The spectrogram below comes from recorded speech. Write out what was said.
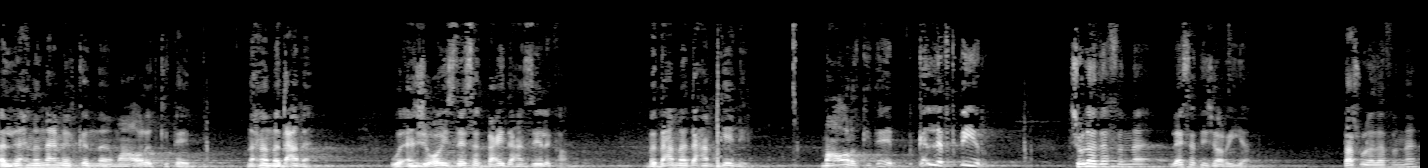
قال لي نحن نعمل كنا معارض كتاب. نحن ندعمها وNGOs ليست بعيدة عن ذلك. ندعمها دعم كامل. معارض كتاب. بكلف كثير. شو الهدف منا؟ ليس تجاريا بتعرف شو الهدف منا؟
